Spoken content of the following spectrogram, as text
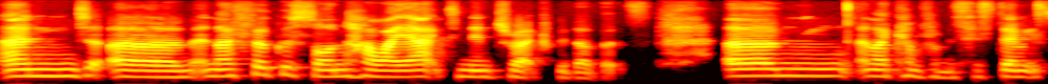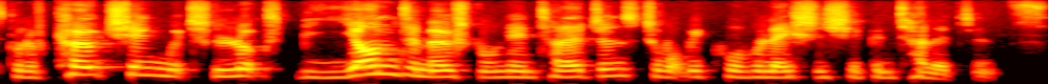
and um, and I focus on how I act and interact with others. Um, and I come from a systemic school of coaching, which looks beyond emotional intelligence to what we call relationship intelligence.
